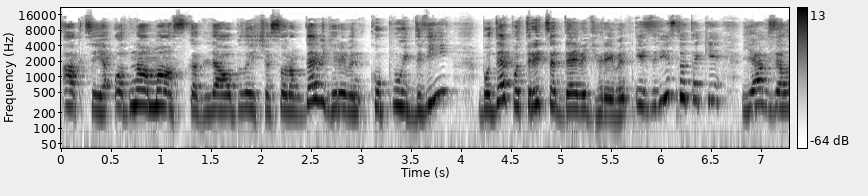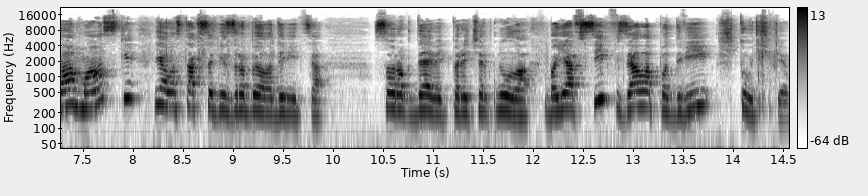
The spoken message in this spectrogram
акція: одна маска для обличчя 49 гривень, купуй дві, буде по 39 гривень. І звісно таки, я взяла маски, я ось так собі зробила, дивіться. 49 перечеркнула, бо я всіх взяла по дві штучки.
